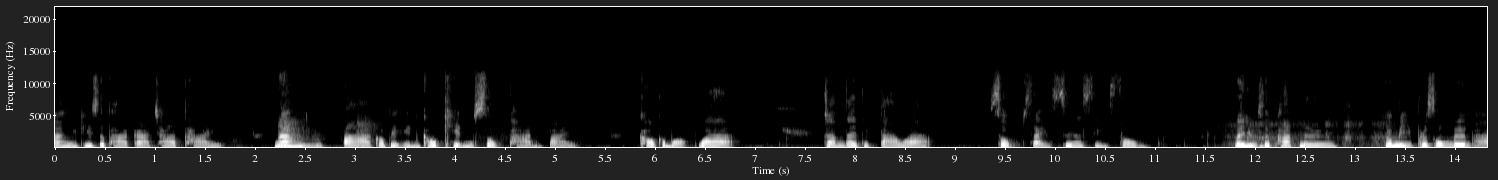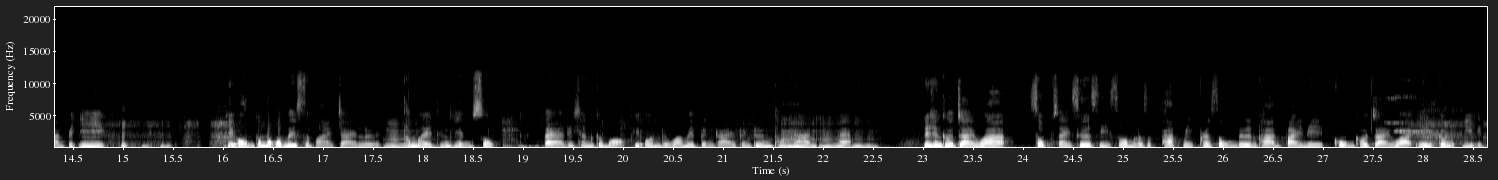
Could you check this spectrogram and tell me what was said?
นั่งอยู่ที่สภากาชาติไทย นั่งอยู่ตาก็ไปเห็นเขาเข็นศพผ่านไป เขาก็บอกว่าจำได้ติดตาว่า ศพใส่เสื้อสีส้ม แล้วอยู่สักพักหนึ่งก็มีพระสงฆ์เดินผ่านไปอีก พี่อ้นก็บอกว่าไม่สบายใจเลยอืมทำไมถึงเห็นศพ แต่ดิฉันก็บอกพี่อ้นไปว่าไม่เป็นไรเป็นเรื่องธรรมดาอืมแต่อืมดิฉันเข้าใจว่าศพใส่เสื้อสีส้มแล้วสักพักมีพระสงฆ์เดินผ่านไปนี่คงเข้าใจว่าเอ๊ะก็เมื่อกี้เห็น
